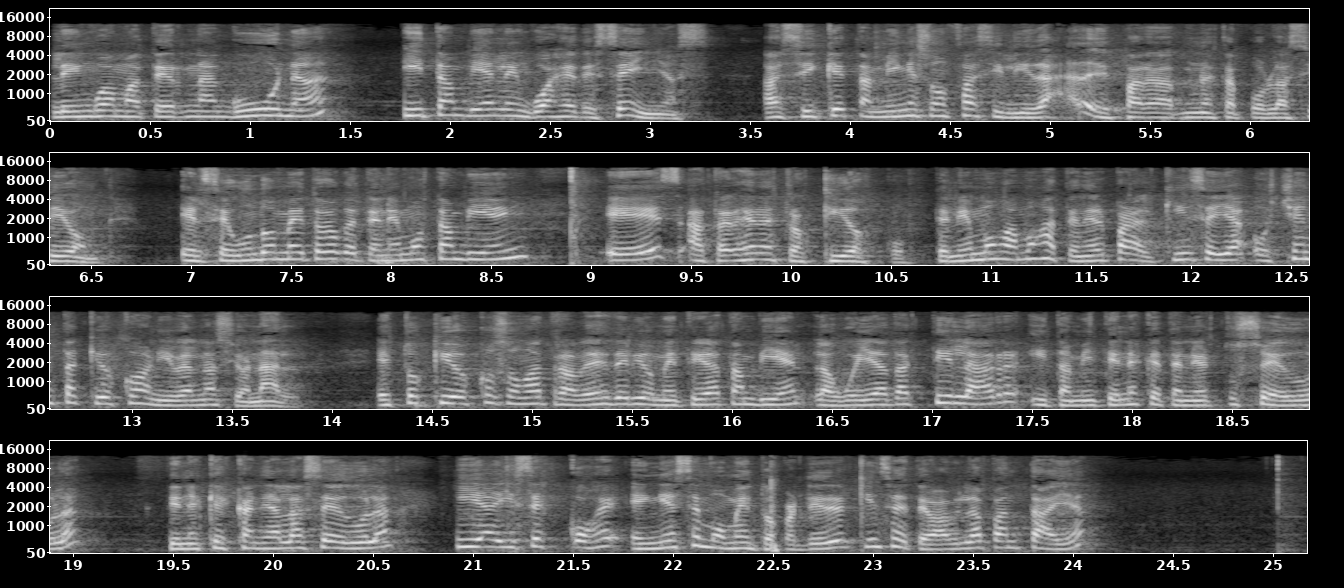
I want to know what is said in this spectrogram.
lengua materna Guna y también lenguaje de señas. Así que también son facilidades para nuestra población. El segundo método que tenemos también es a través de nuestros kioscos. Tenemos, vamos a tener para el 15 ya 80 kioscos a nivel nacional. Estos kioscos son a través de biometría también, la huella dactilar y también tienes que tener tu cédula, tienes que escanear la cédula y ahí se escoge en ese momento, a partir del 15 te va a abrir la pantalla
